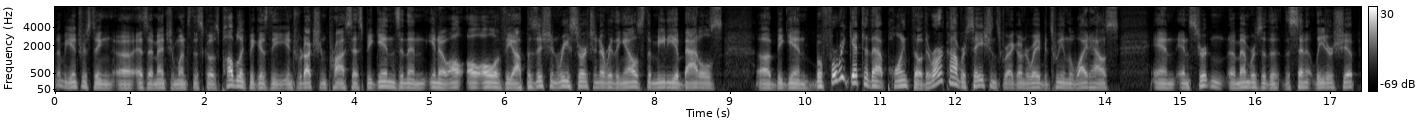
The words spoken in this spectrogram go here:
Going to be interesting, uh, as I mentioned, once this goes public, because the introduction process begins, and then you know all, all, all of the opposition research and everything else, the media battles uh, begin. Before we get to that point, though, there are conversations, Greg, underway between the White House and and certain uh, members of the, the Senate leadership.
